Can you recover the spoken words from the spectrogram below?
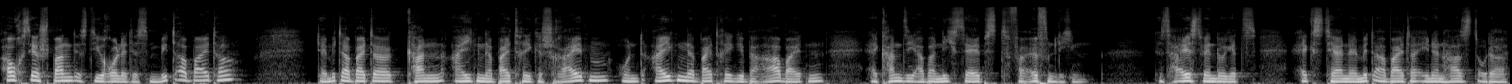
Auch sehr spannend ist die Rolle des Mitarbeiter. Der Mitarbeiter kann eigene Beiträge schreiben und eigene Beiträge bearbeiten, er kann sie aber nicht selbst veröffentlichen. Das heißt, wenn du jetzt externe MitarbeiterInnen hast oder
